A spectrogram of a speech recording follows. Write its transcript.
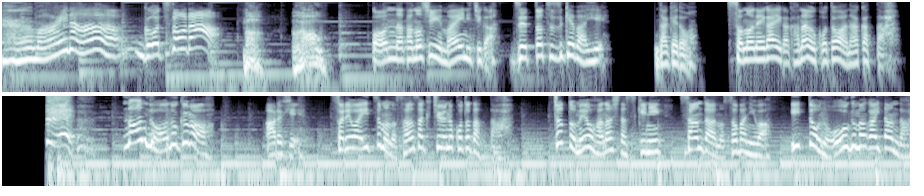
うまいな。ごちそうだ。こんな楽しい毎日がずっと続けばいい。だけどその願いが叶うことはなかった。えなんだあのクマ。ある日それはいつもの散策中のことだった。ちょっと目を離した隙にサンダーのそばには一頭の大熊がいたんだ。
